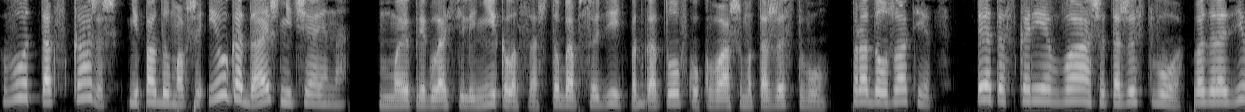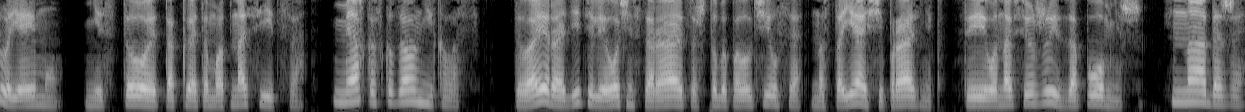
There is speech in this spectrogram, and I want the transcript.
Вот так скажешь, не подумавши, и угадаешь нечаянно». «Мы пригласили Николаса, чтобы обсудить подготовку к вашему торжеству», — продолжил отец. «Это скорее ваше торжество», — возразила я ему. «Не стоит так к этому относиться», — мягко сказал Николас. «Твои родители очень стараются, чтобы получился настоящий праздник. Ты его на всю жизнь запомнишь». «Надо же!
